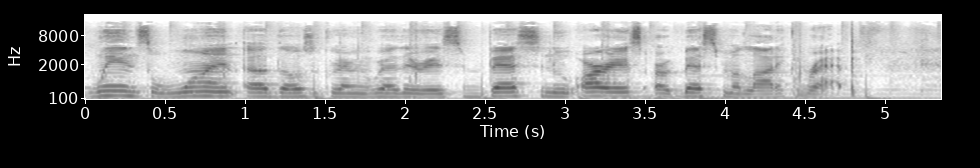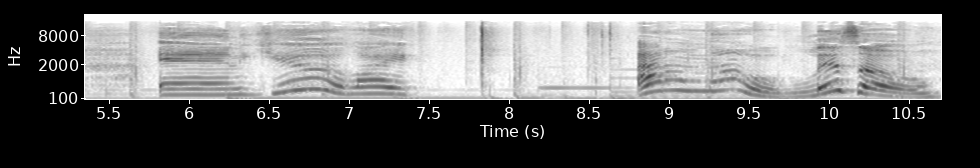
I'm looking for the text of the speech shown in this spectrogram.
wins one of those Grammy, whether it's best new artist or best melodic rap. And yeah, like I don't Lizzo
